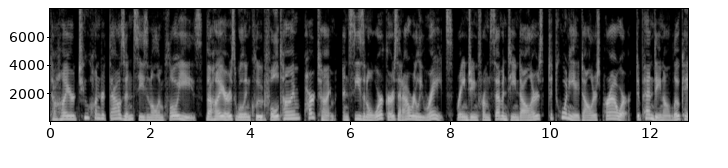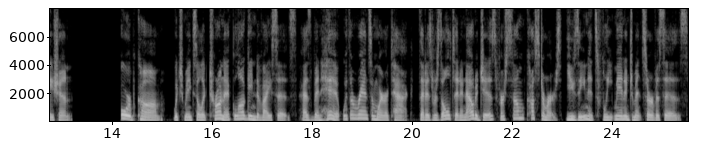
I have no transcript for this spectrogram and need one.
to hire 200,000 seasonal employees. The hires will include full time, part time, and seasonal workers at hourly rates, ranging from $17 to $28 per hour, depending on location. ORBCOMM, which makes electronic logging devices, has been hit with a ransomware attack that has resulted in outages for some customers using its fleet management services.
